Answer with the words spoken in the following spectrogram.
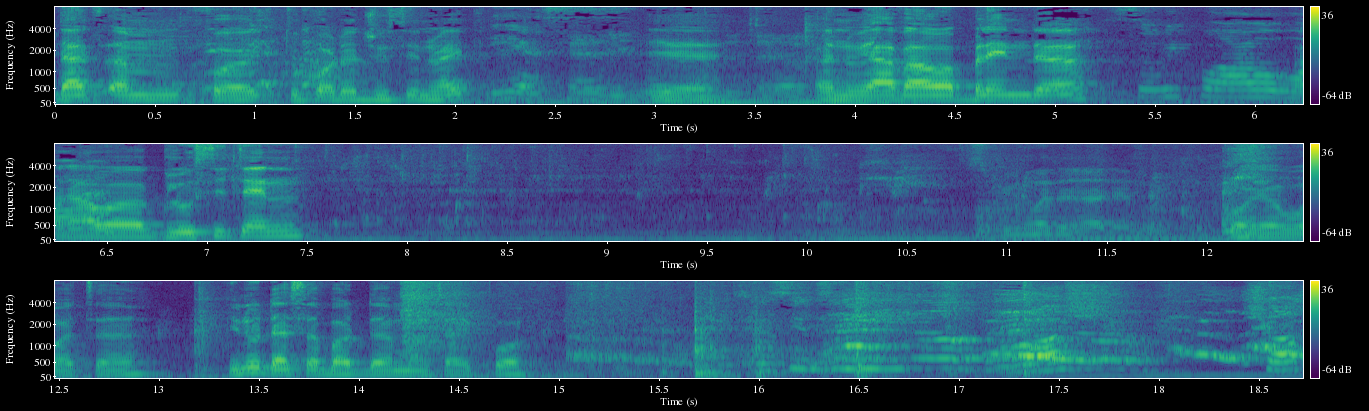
That's um for to pour the juice in, right? Yes. Yeah. And we have our blender So we pour our water. and our glucitin. Spring water are there, Pour your water. You know that's about the amount I pour. So since we wash, chop,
